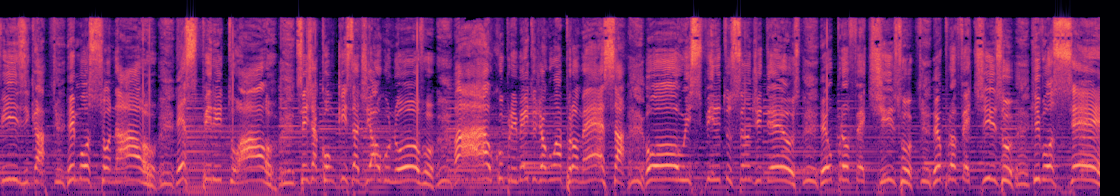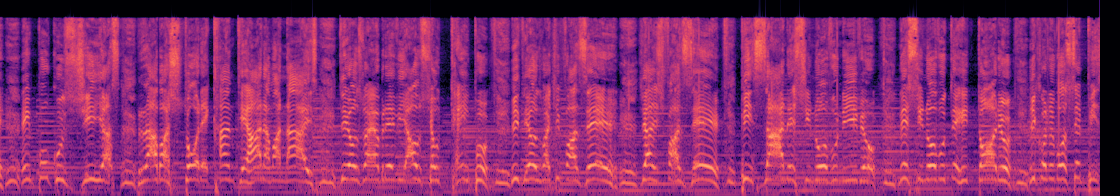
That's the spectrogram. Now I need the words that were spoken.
física, emocional, espiritual, seja a conquista de algo novo, ah, o cumprimento de alguma promessa, oh Espírito Santo de Deus, eu profetizo, eu profetizo que você, em poucos dias, Deus vai abreviar o seu tempo e Deus vai te fazer, já te fazer pisar nesse novo nível, nesse novo território, e quando você pisar,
